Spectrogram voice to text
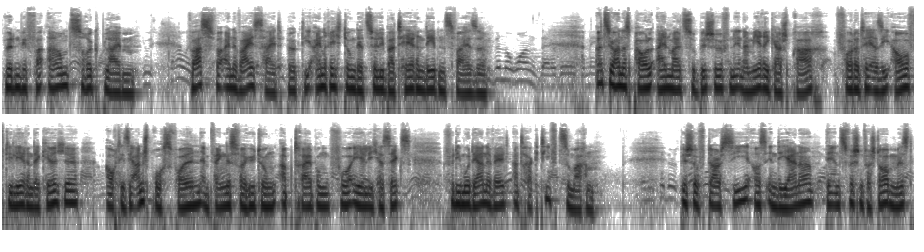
würden wir verarmt zurückbleiben. Was für eine Weisheit birgt die Einrichtung der zölibatären Lebensweise. Als Johannes Paul einmal zu Bischöfen in Amerika sprach, forderte er sie auf, die Lehren der Kirche, auch diese anspruchsvollen Empfängnisverhütung, Abtreibung, vorehelicher Sex, für die moderne Welt attraktiv zu machen. Bischof Darcy aus Indiana, der inzwischen verstorben ist,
